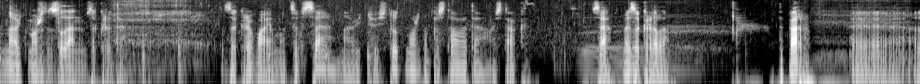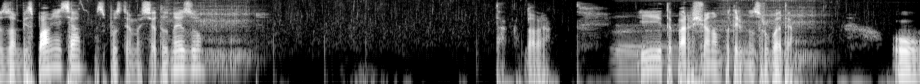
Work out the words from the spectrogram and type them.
Навіть можна зеленим закрити. Закриваємо це все. Навіть ось тут можна поставити. Ось так. Все, ми закрили. Тепер е зомбі спавняться, спустимося донизу. Так, добре. І тепер що нам потрібно зробити? О,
